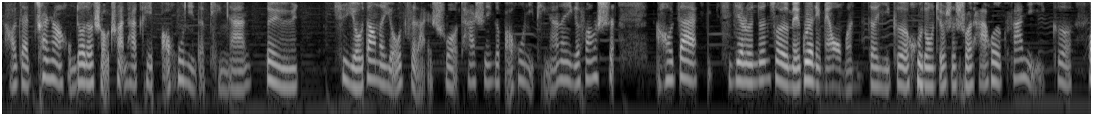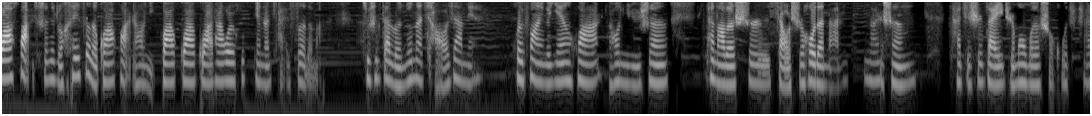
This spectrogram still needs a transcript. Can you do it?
然后再穿上红豆的手串，它可以保护你的平安。对于去游荡的游子来说，它是一个保护你平安的一个方式。然后在奇杰伦敦所有的玫瑰里面，我们的一个互动就是说，它会发你一个刮画，就是那种黑色的刮画，然后你刮刮刮，它会变成彩色的嘛。就是在伦敦的桥下面，会放一个烟花，然后女生看到的是小时候的男男生，他其实在一直默默的守护他，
